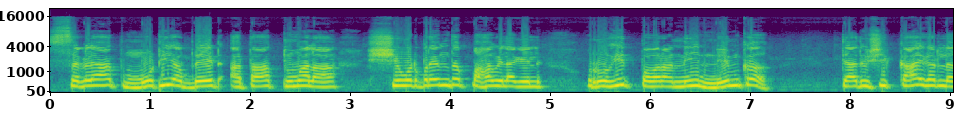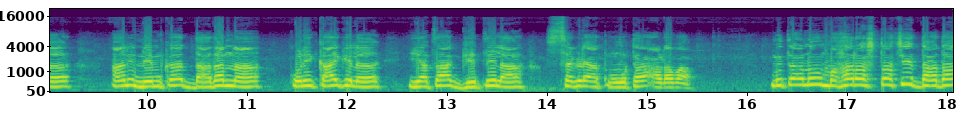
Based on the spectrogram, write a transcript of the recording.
सगळ्यात मोठी अपडेट आता तुम्हाला शेवटपर्यंत पाहावी लागेल. रोहित पवारांनी नेमकं त्या दिवशी काय घडलं आणि नेमकं दादांना कोणी काय केलं याचा घेतलेला सगळ्यात मोठा आढावा. मित्रांनो महाराष्ट्राचे दादा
